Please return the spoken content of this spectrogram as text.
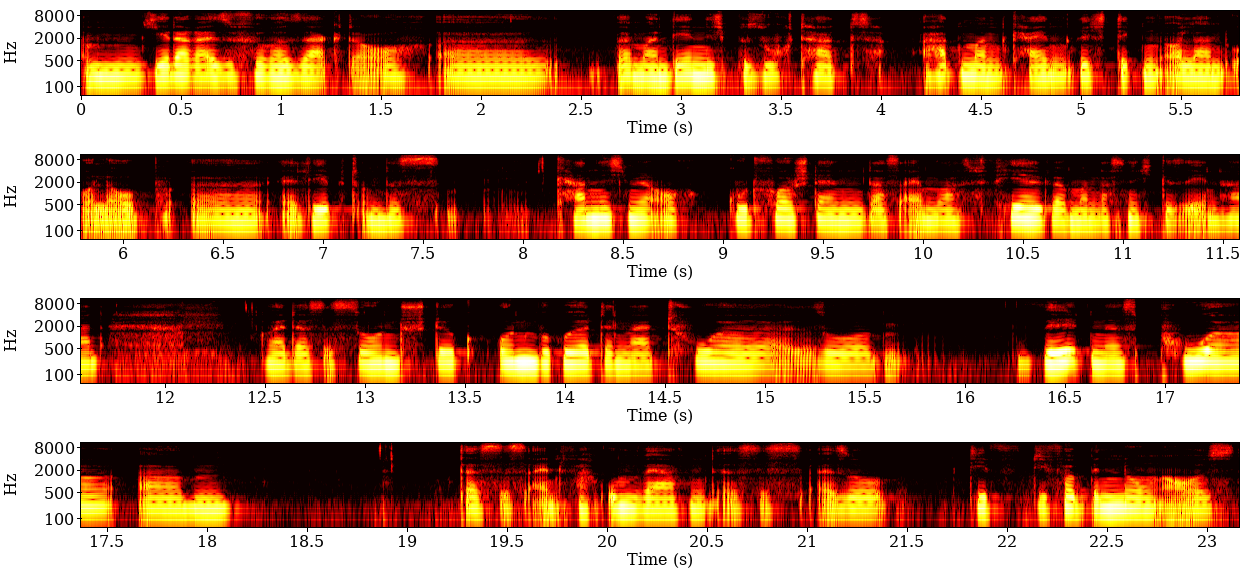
Ähm, jeder Reiseführer sagt auch, äh, wenn man den nicht besucht hat, hat man keinen richtigen Irlandurlaub äh, erlebt. Und das kann ich mir auch gut vorstellen, dass einem was fehlt, wenn man das nicht gesehen hat. Weil das ist so ein Stück unberührte Natur, so Wildnis pur, ähm, dass es einfach umwerfend ist. Es ist also die, die Verbindung aus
